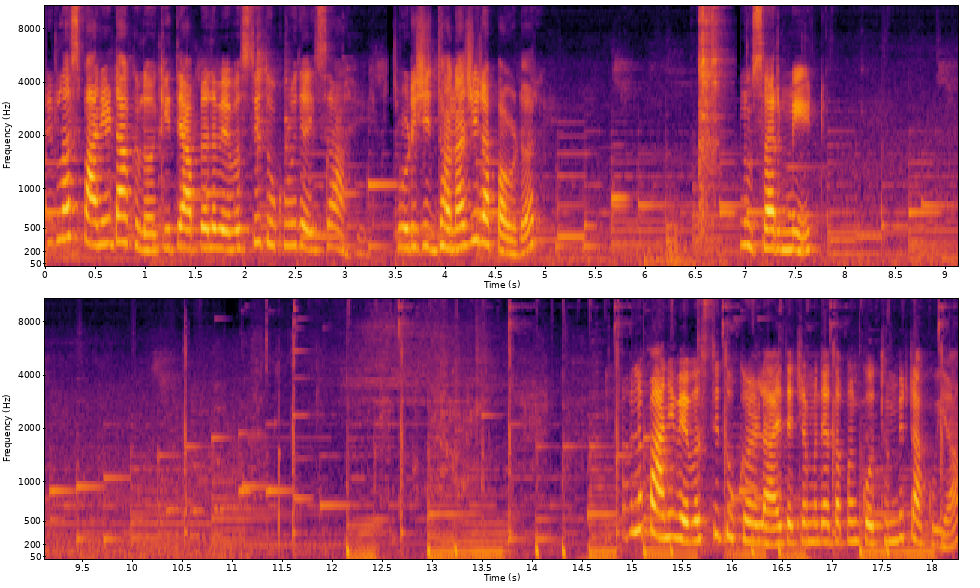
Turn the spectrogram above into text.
एक ग्लास पाणी टाकलं की ते आपल्याला व्यवस्थित उकळू द्यायचं आहे. थोडीशी धनाजिरा पावडरनुसार मीठ पाणी व्यवस्थित उकळलं आहे त्याच्यामध्ये आता आपण कोथिंबीर टाकूया.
